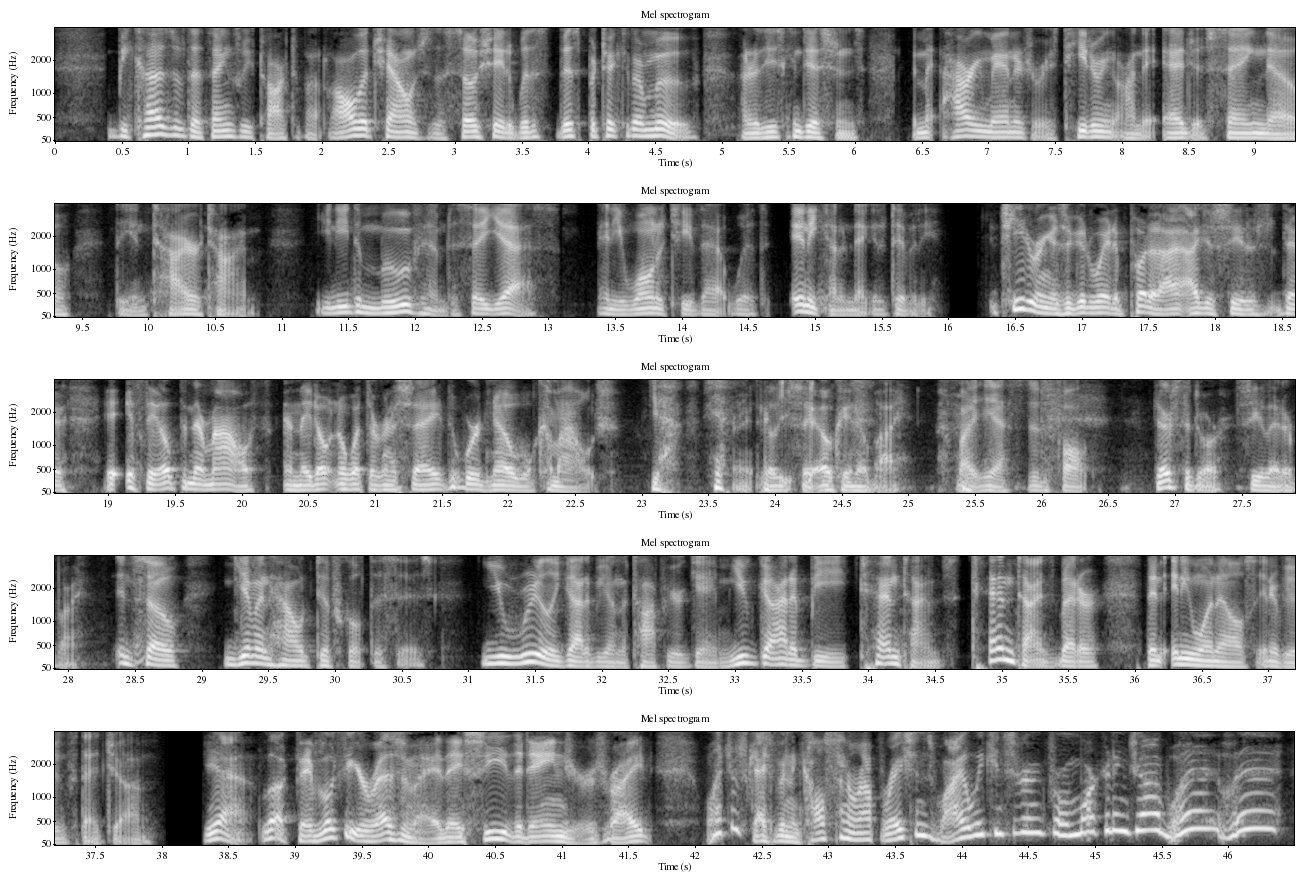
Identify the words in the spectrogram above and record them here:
Because of the things we've talked about, all the challenges associated with this, this particular move under these conditions, the hiring manager is teetering on the edge of saying no the entire time. You need to move him to say yes and you won't achieve that with any kind of negativity. Teetering is a good way to put it. I, I just see it as if they open their mouth and they don't know what they're going to say, the word no will come out. Yeah. yeah. Right? They'll just say, okay, no, bye. Right. Yes. The default. There's the door. See you later. Bye. And so, given how difficult this is, you really got to be on the top of your game. You got to be 10 times, 10 times better than anyone else interviewing for that job. Yeah. Look, they've looked at your resume. They see the dangers, right? What? This guy's been in call center operations. Why are we considering for a marketing job? What? What?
